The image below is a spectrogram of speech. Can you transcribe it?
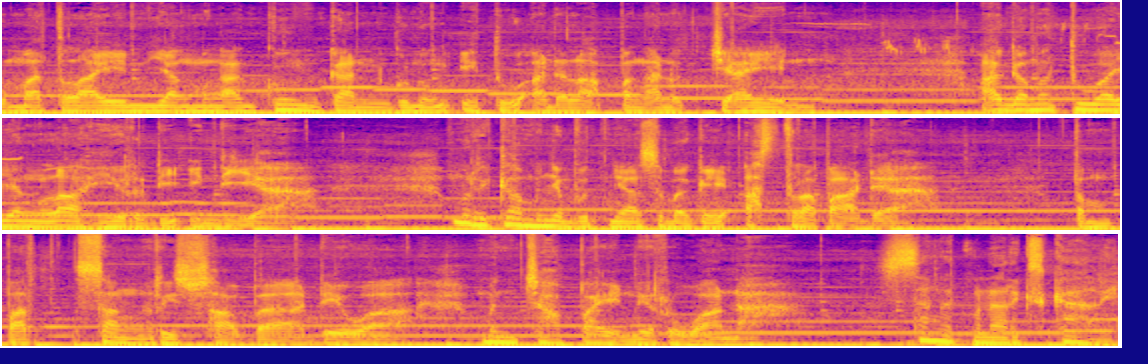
Umat lain yang mengagungkan gunung itu adalah penganut Jain, agama tua yang lahir di India. Mereka menyebutnya sebagai Astrapada, tempat Sang Rishabha Dewa mencapai nirwana. Sangat menarik sekali.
